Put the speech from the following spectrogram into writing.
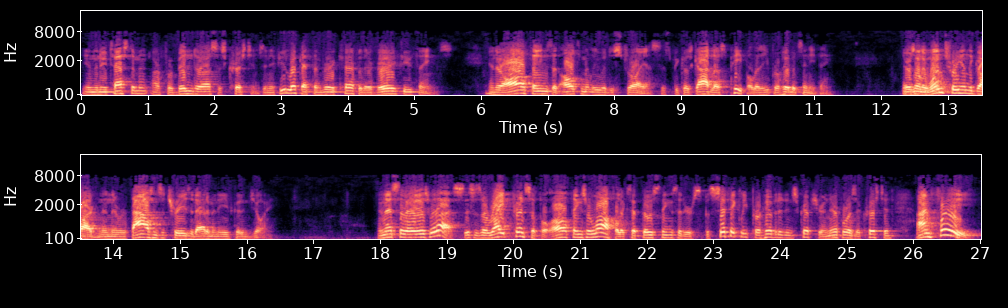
in the New Testament are forbidden to us as Christians. And if you look at them very carefully, there are very few things. And they're all things that ultimately would destroy us. It's because God loves people that He prohibits anything. There was only one tree in the garden, and there were thousands of trees that Adam and Eve could enjoy. And that's the way it is with us. This is a right principle. All things are lawful except those things that are specifically prohibited in Scripture. And therefore, as a Christian, I'm free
